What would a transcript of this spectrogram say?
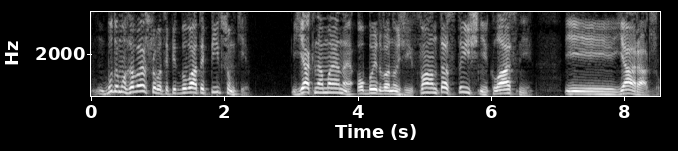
будемо завершувати, підбивати підсумки. Як на мене, обидва ножі фантастичні, класні. І я раджу.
